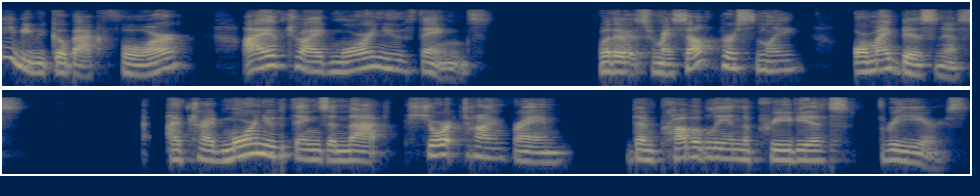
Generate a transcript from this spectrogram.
maybe we go back four, I have tried more new things, whether it's for myself personally or my business. I've tried more new things in that short time frame than probably in the previous three years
